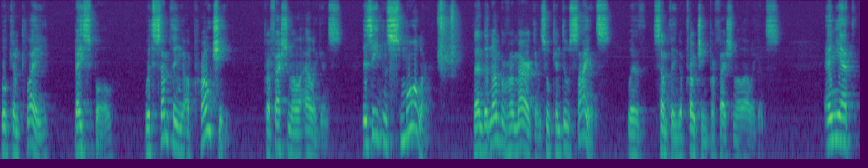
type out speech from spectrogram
who can play baseball with something approaching professional elegance is even smaller than the number of Americans who can do science with something approaching professional elegance. And yet,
